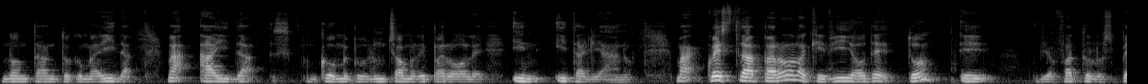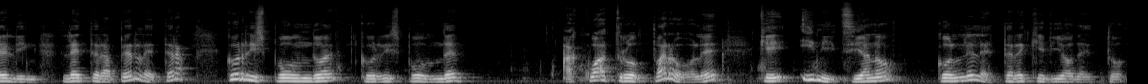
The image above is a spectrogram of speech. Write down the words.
non tanto come Aida, ma Aida come pronunciamo le parole in italiano. Ma questa parola che vi ho detto, e vi ho fatto lo spelling lettera per lettera, corrisponde, corrisponde a quattro parole che iniziano con le lettere che vi ho detto.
